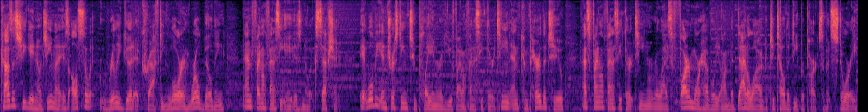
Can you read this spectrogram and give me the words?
Kazushige Nojima is also really good at crafting lore and world building, and Final Fantasy VIII is no exception. It will be interesting to play and review Final Fantasy XIII and compare the two, as Final Fantasy XIII relies far more heavily on the data log to tell the deeper parts of its story.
